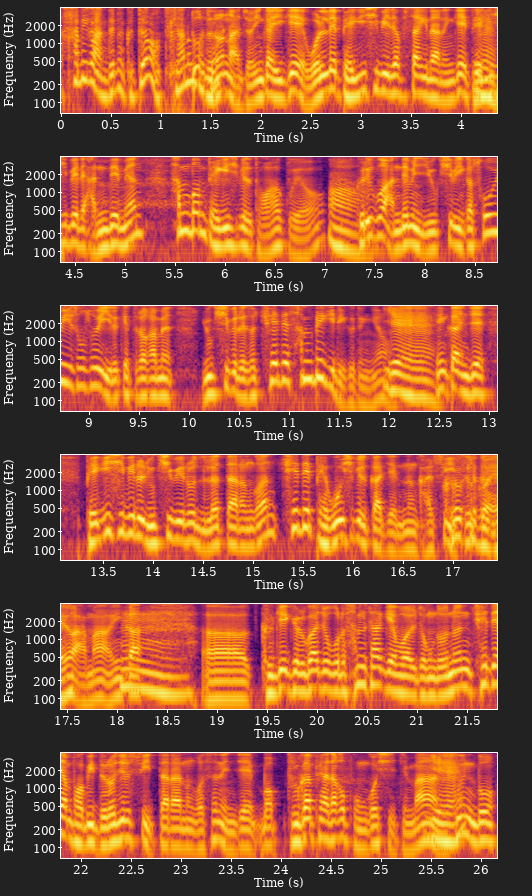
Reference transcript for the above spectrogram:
합의가 안 되면 그때는 어떻게 하는 또 거죠? 늘어나죠. 그러니까 이게 원래 120일 협상이라는 게 120일이 안 되면 한 번 120일 더 하고요. 어. 그리고 안 되면 60일, 그러니까 소위 소소위 이렇게 들어가면 60일에서 최대 300일이거든요. 예. 그러니까 이제 120일을 60일로 늘렸다는 건 최대 150일까지는 갈 수 있을 거예요. 아마. 그러니까 음. 어 그게 결과적으로 3, 4개월 정도는 최대한 법이 늘어질 수 있다라는 것은 이제 뭐 불가피하다고 본 것이지만 예. 그건 뭐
